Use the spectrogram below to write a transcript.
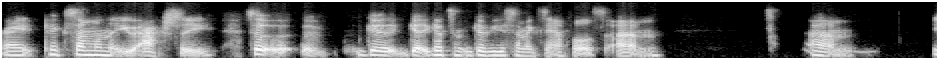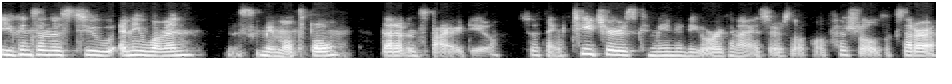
Right. Pick someone that you actually. So uh, get get, get some give you some examples. Um, um, you can send this to any woman. This can be multiple that have inspired you. So think teachers, community organizers, local officials, etc.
